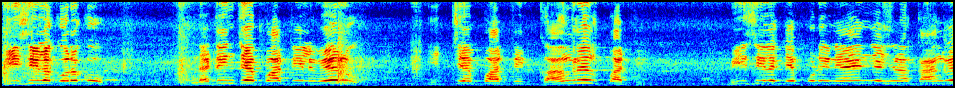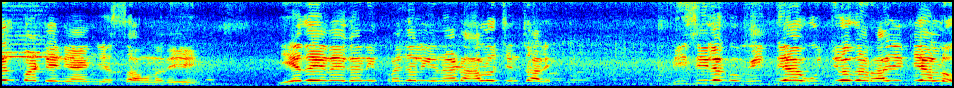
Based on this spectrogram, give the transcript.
బీసీల కొరకు నటించే పార్టీలు వేరు ఇచ్చే పార్టీ కాంగ్రెస్ పార్టీ. బీసీలకు ఎప్పుడు న్యాయం చేసినా కాంగ్రెస్ పార్టీ న్యాయం చేస్తూ ఉన్నది. ఏదైనా కానీ ప్రజలు ఈనాడు ఆలోచించాలి. బీసీలకు విద్య ఉద్యోగ రాజకీయాల్లో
